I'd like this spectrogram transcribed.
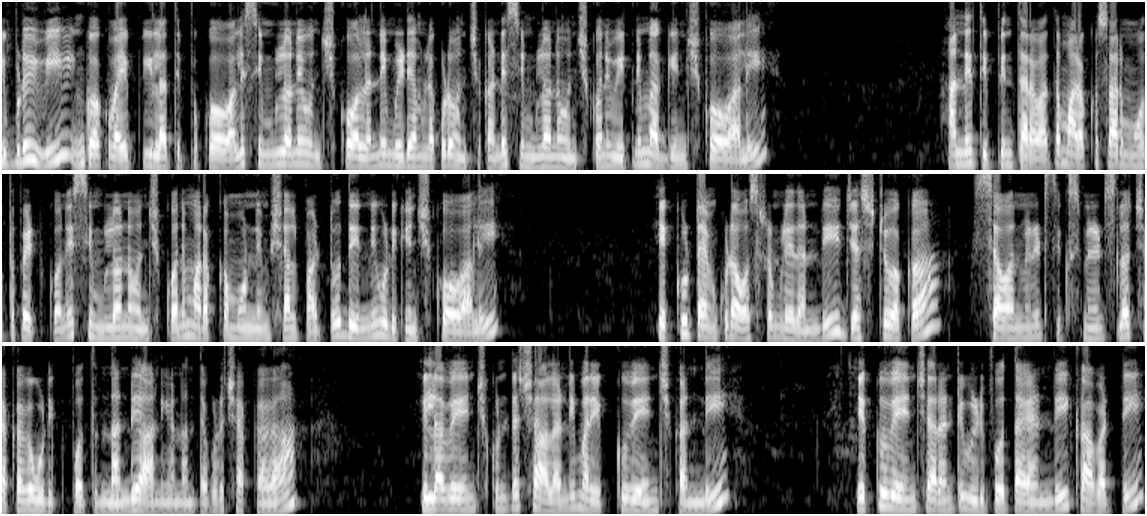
ఇప్పుడు ఇవి ఇంకొక వైపుకి ఇలా తిప్పుకోవాలి. సిమ్లోనే ఉంచుకోవాలండి. మీడియంలో కూడా ఉంచకండి. సిమ్లోనే ఉంచుకొని వీటిని మగ్గించుకోవాలి. అన్నీ తిప్పిన తర్వాత మరొకసారి మూత పెట్టుకొని సిమ్లోనే ఉంచుకొని మరొక మూడు నిమిషాల పాటు దీన్ని ఉడికించుకోవాలి. ఎక్కువ టైం కూడా అవసరం లేదండి. జస్ట్ ఒక సెవెన్ మినిట్స్ సిక్స్ మినిట్స్లో చక్కగా ఉడికిపోతుందండి ఆనియన్ అంతా కూడా చక్కగా. ఇలా వేయించుకుంటే చాలండి. మరి ఎక్కువ వేయించకండి. ఎక్కువ వేయించారంటే విడిపోతాయండి. కాబట్టి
